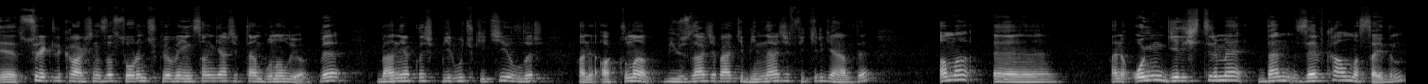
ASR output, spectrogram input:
e, sürekli karşınıza sorun çıkıyor ve insan gerçekten bunalıyor. Ve ben yaklaşık bir buçuk iki yıldır hani aklıma yüzlerce belki binlerce fikir geldi. Ama e, hani oyun geliştirmeden zevk almasaydım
